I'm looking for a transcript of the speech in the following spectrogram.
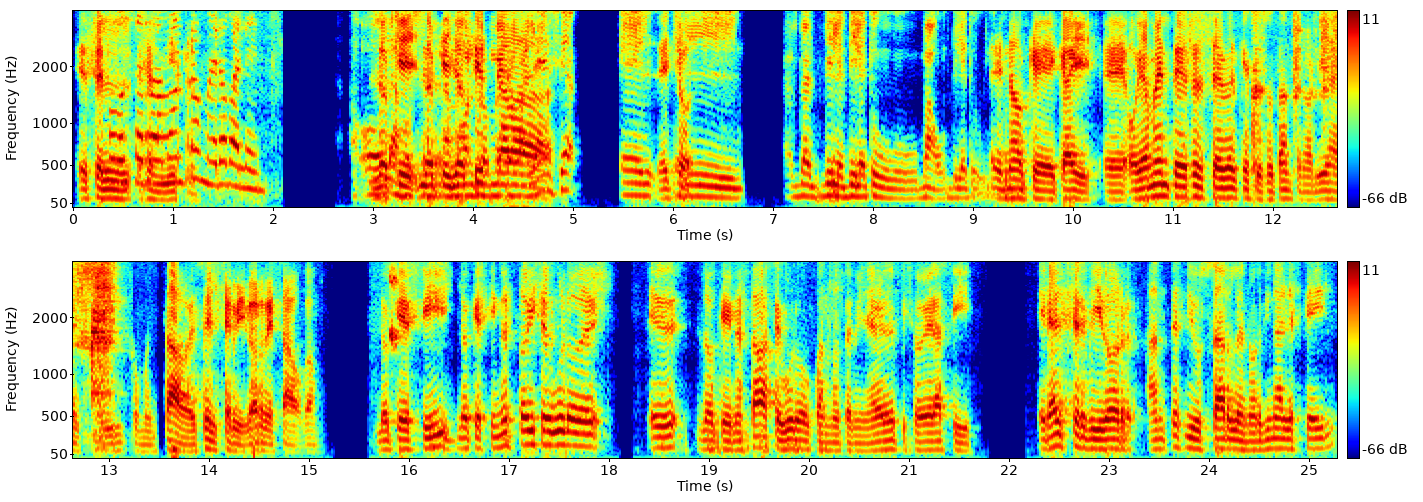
Es el, José es el Ramón mismo. Romero Valencia. Hola, que- José lo que yo sí Romero estaba- Valencia. El, De hecho- el- dile, dile tú, Mau, dile tú. Eh, no, que Kai, eh, obviamente es el server que se usó tanto en Ordinal Scale como en SAO, es el servidor de SAO, vamos. Lo que sí, Sí. lo que sí no estoy seguro de, eh, lo que no estaba seguro cuando terminé el episodio era si era el servidor antes de usarlo en Ordinal Scale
